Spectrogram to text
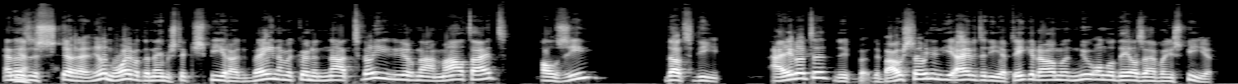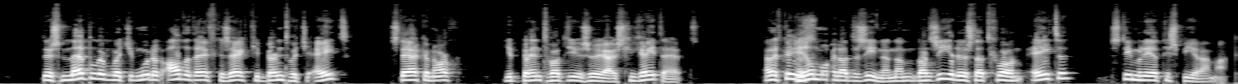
En dat Ja. is dus eh, heel mooi, want dan nemen we een stukje spier uit het been. En we kunnen na twee uur na een maaltijd al zien dat die eiwitten, de, de bouwstenen, die eiwitten die je hebt ingenomen, nu onderdeel zijn van je spier. Dus letterlijk wat je moeder altijd heeft gezegd, je bent wat je eet. Sterker nog, je bent wat je zojuist gegeten hebt. En dat kun je Dus- heel mooi laten zien. En dan, dan zie je dus dat gewoon eten stimuleert die spieraanmaak.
